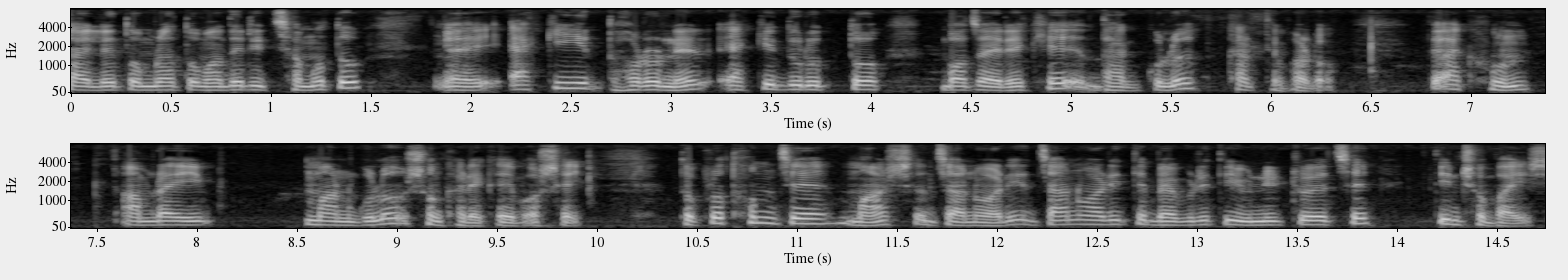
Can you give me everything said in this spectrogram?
চাইলে তোমরা তোমাদের ইচ্ছা মতো একই ধরনের, একই দূরত্ব বজায় রেখে দাগগুলো কাটতে পারো। তো এখন আমরা এই মানগুলো সংখ্যা রেখায় বসাই। তো প্রথম যে মাস, জানুয়ারি, জানুয়ারিতে ব্যবহৃত ইউনিট রয়েছে তিনশো বাইশ।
